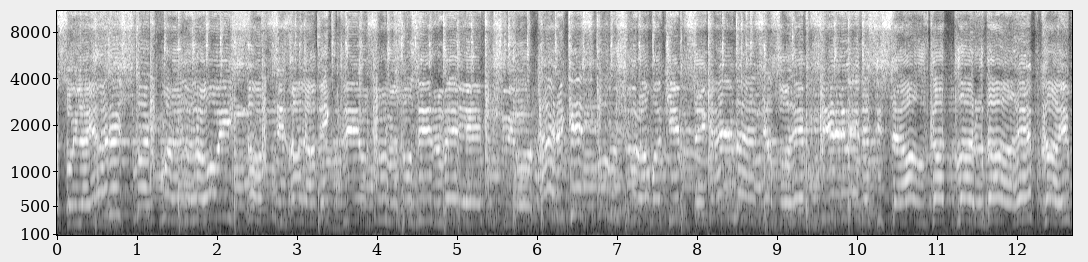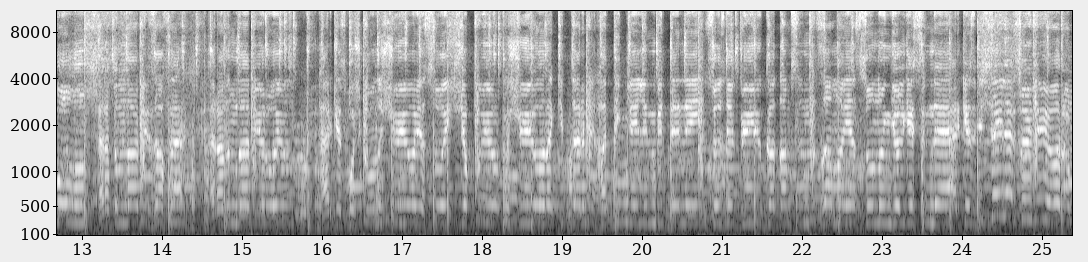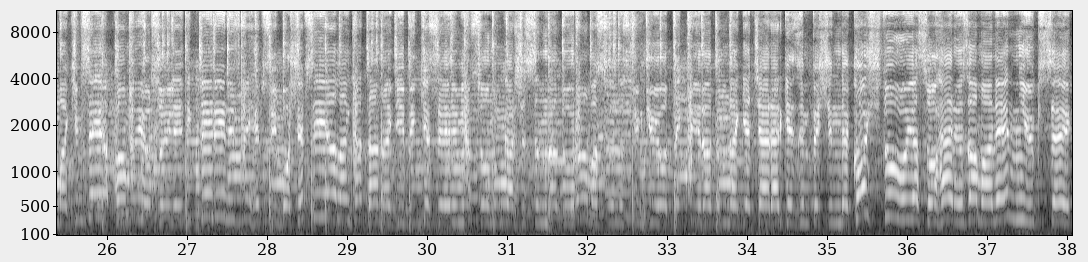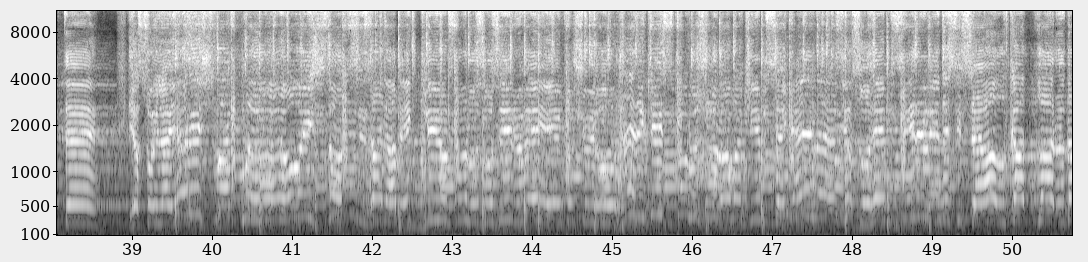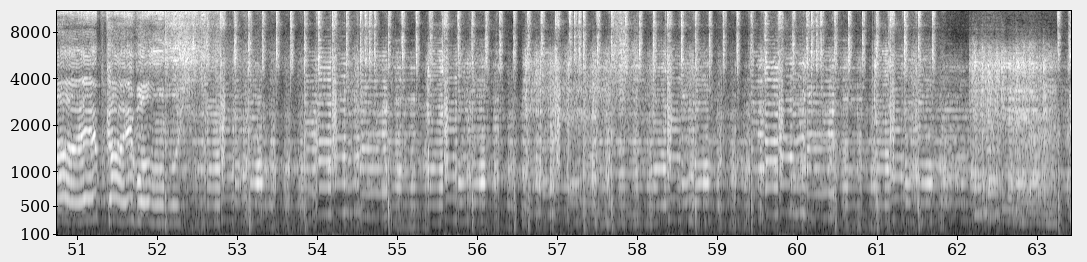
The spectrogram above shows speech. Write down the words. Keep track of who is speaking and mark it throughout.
Speaker 1: Yasoyla yarışmak mı? O iş zor. Siz hala bekliyorsunuz. O zirveye koşuyor. Herkes konuşur ama kimse gelmez. Yaso hep zirvede. Sizse alt katlarda hep kaybolmuş Her adımda bir zafer, her anında bir oyun. Herkes boş konuşuyor, Yaso iş yapıyor, koşuyor. Rakipler mi? Hadi gelin bir deneyin. Sözde büyük adamsınız ama Yaso'nun gölgesinde Herkes bir şeyler söylüyor ama kimse Katana gibi keserim Yaso'nun karşısında duramazsınız. Çünkü o tek bir adımda geçer Herkesin peşinde. Koştu Yaso her zaman en yüksekte. Yaso'yla yarışmak mı? O iş zor. Siz hala bekliyorsunuz O zirveye koşuyor. Herkes konuşur ama kimse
